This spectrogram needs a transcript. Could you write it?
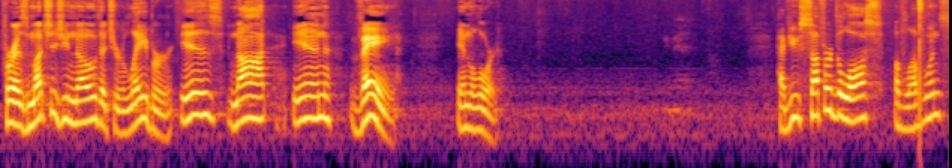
for as much as you know that your labor is not in vain in the Lord. Have you suffered the loss of loved ones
